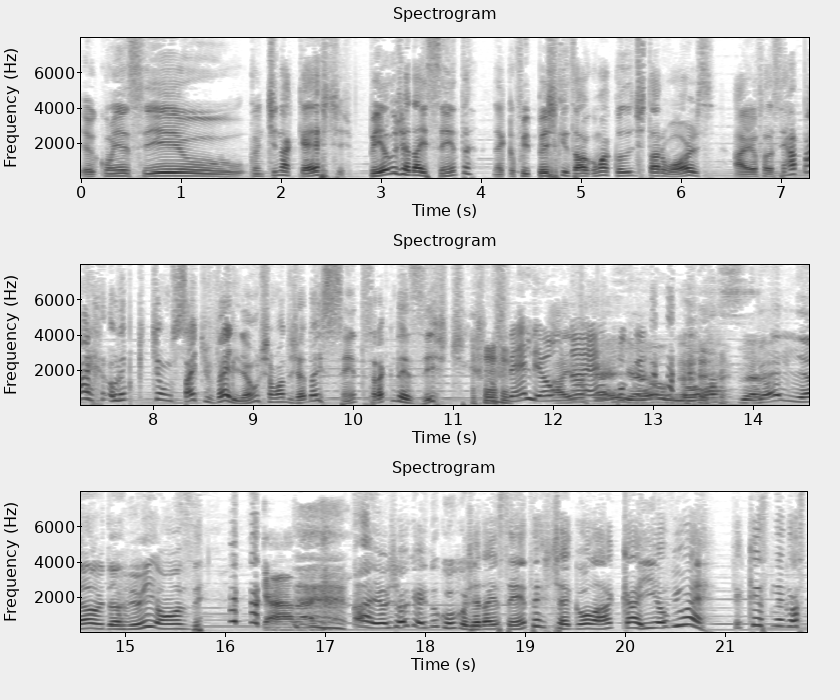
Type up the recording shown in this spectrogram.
Eu conheci o Cantina Cast pelo Jedi Center, né? Que eu fui pesquisar alguma coisa de Star Wars. Aí eu falei assim, rapaz, eu lembro que tinha um site velhão chamado Jedi Center. Será que ainda existe? Velhão Aí eu- na época. Velhão, nossa. velhão, em 2011. Caraca. Aí eu joguei no Google Jedi Center, chegou lá, caí eu vi, ué, o que, que é esse negócio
